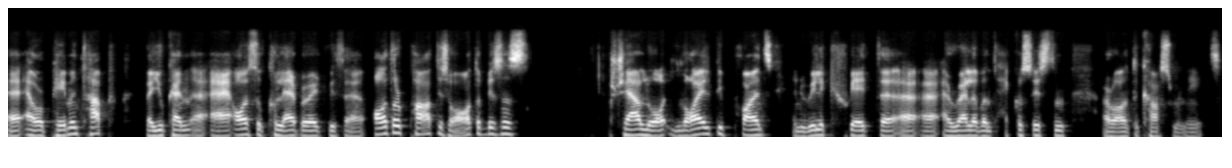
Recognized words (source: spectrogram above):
uh, our payment hub, where you can uh, uh also collaborate with uh, other parties or other business, share lo- loyalty points, and really create a, a relevant ecosystem around the customer needs.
